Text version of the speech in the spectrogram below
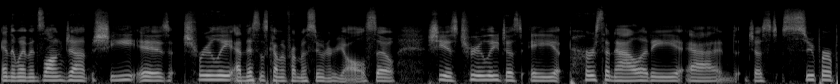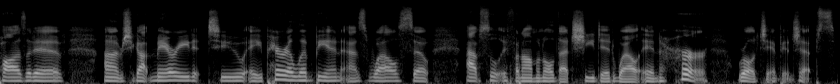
in the women's long jump. She is truly, and this is coming from a Sooner, y'all. So she is truly just a personality and just super positive. Um, she got married to a Paralympian as well. So absolutely phenomenal that she did well in her world championships.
